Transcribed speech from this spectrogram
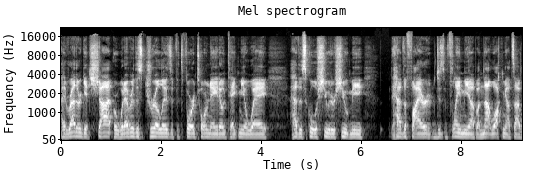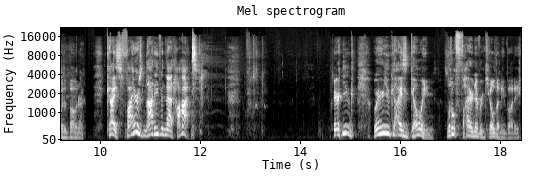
I'd rather get shot or whatever this drill is. If it's for a tornado, take me away. Have the school shooter shoot me. Have the fire just flame me up. I'm not walking outside with a boner. Guys, fire's not even that hot. where are you? Where are you guys going? Little fire never killed anybody.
